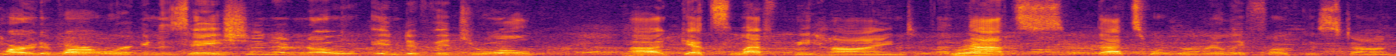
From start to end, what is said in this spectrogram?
part of our organization or no individual uh, gets left behind, and Right. that's that's what we're really focused on.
